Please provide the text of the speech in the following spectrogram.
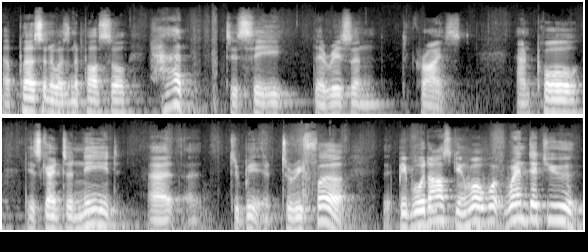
A person who was an apostle had to see the risen Christ. And Paul is going to need uh, uh, to, be, to refer. People would ask him, Well, when did you,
